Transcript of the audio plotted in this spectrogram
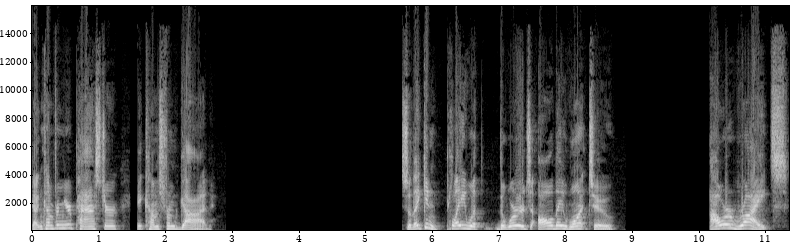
it doesn't come from your pastor, it comes from God. So they can play with the words all they want to. Our rights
